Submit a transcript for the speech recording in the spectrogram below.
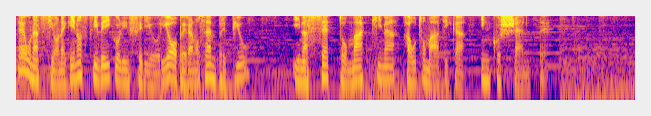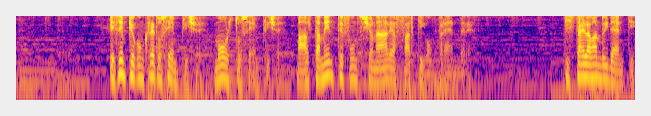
È un'azione che i nostri veicoli inferiori operano sempre più in assetto macchina automatica incosciente. Esempio concreto semplice, molto semplice, ma altamente funzionale a farti comprendere. Ti stai lavando i denti.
